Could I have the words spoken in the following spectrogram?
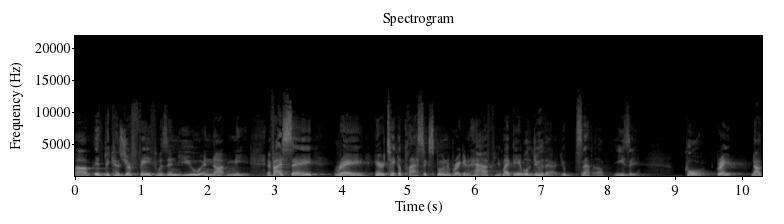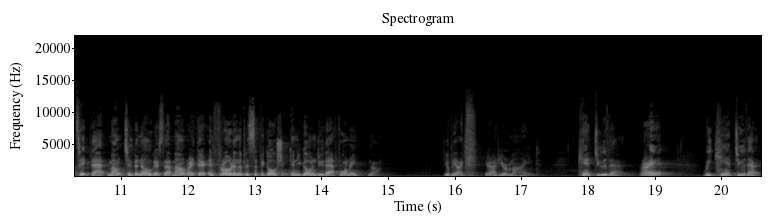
um, it's because your faith was in you and not me. If I say, Ray, here, take a plastic spoon and break it in half, you might be able to do that. You'll snap it up, easy. Cool, great. Now take that Mount Timpanogos, that mount right there, and throw it in the Pacific Ocean. Can you go and do that for me? No. You'll be like, you're out of your mind. Can't do that, right? We can't do that.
